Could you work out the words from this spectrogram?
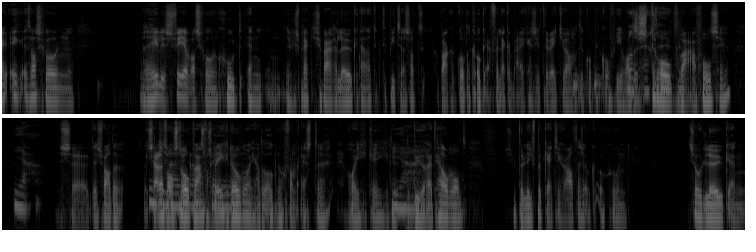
Ja, ik, het was gewoon... eh, De hele sfeer was gewoon goed en, en de gesprekjes waren leuk. En nadat ik de pizza's had gebakken, kon ik er ook even lekker bij gaan zitten, weet je wel, met een kopje koffie. We Was hadden stroopwafels, hè. Ja. Dus, eh, dus we hadden zelf al stroopwafels meegenomen, maar die hadden we ook nog van Esther en Roy gekregen, de, de buur uit Helmond. Super lief pakketje gehad, dat is ook, ook gewoon zo leuk. En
